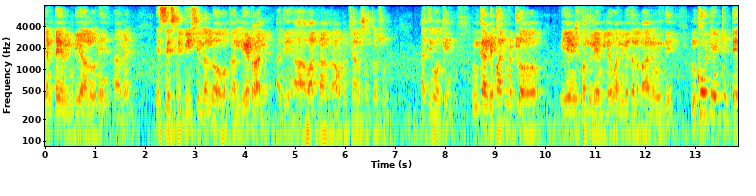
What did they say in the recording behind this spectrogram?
entire ఇండియాలోనే ఆమె. ఎస్సీఎస్టీ బీసీలలో ఒక లీడర్ ఆమె. అది ఆ అవార్డు నాకు రావడం చాలా సంతోషం. అది ఓకే. ఇంకా డిపార్ట్మెంట్లో ఏ ఇబ్బందులు ఏమి లేవు అన్ని విధాలు బాగానే ఉంది. ఇంకోటి ఏంటంటే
